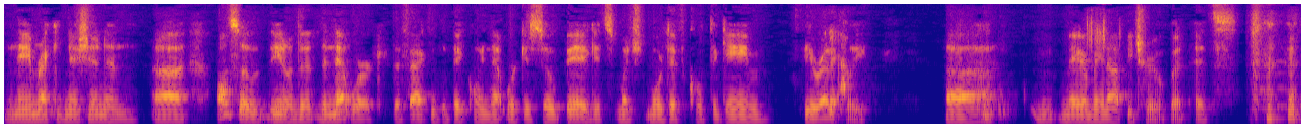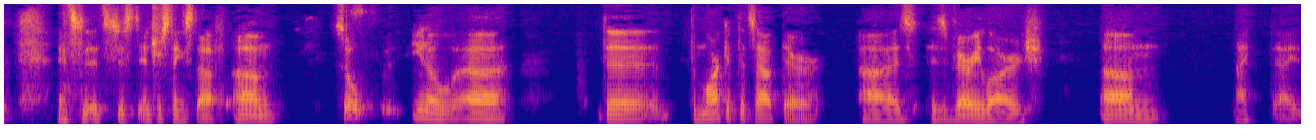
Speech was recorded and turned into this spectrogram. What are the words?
name recognition and uh, also you know the the network the fact that the bitcoin network is so big it's much more difficult to game theoretically yeah. uh, may or may not be true but it's it's it's just interesting stuff um, so you know uh, the the market that's out there uh, is is very large um, I, I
